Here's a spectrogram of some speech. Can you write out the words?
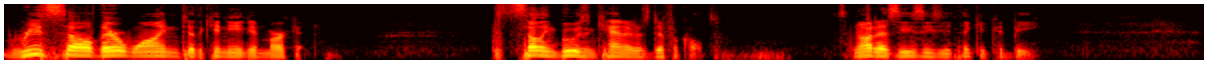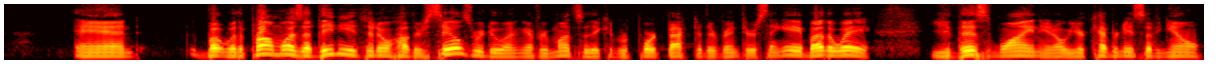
resell their wine to the Canadian market. Selling booze in Canada is difficult. It's not as easy as you think it could be. And but what the problem was that they needed to know how their sales were doing every month so they could report back to their vendors saying, "Hey, by the way, you, this wine, you know, your Cabernet Sauvignon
